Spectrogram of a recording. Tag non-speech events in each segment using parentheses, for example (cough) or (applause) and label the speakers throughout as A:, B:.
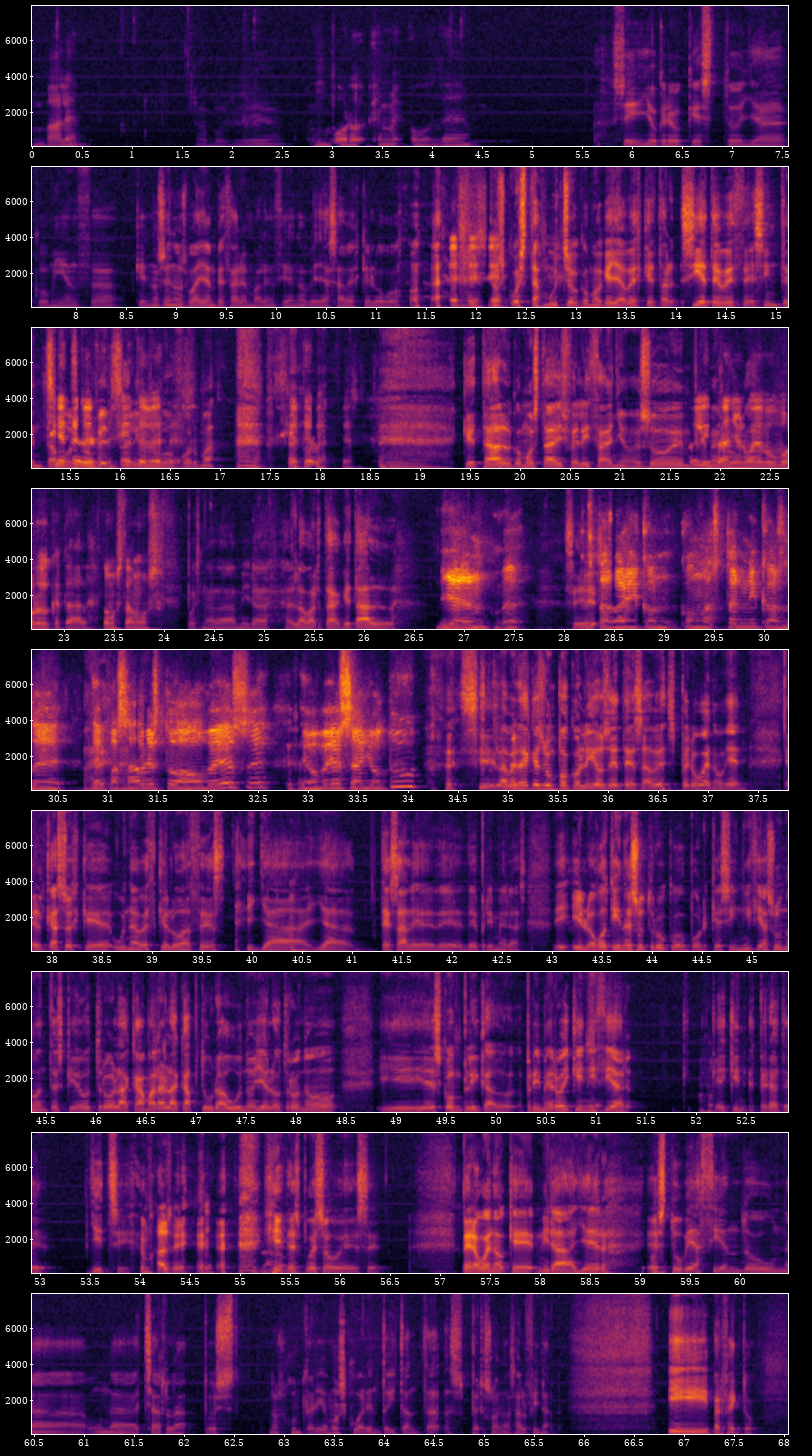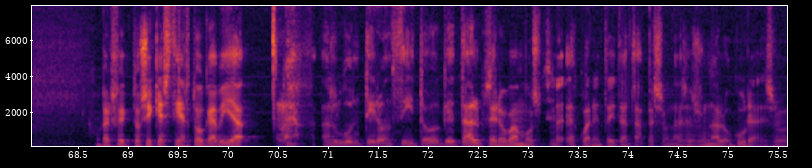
A: Vale. Boro MUD.
B: Sí, yo creo que esto ya comienza. Que no se nos vaya a empezar en valenciano, que ya sabes que luego (laughs) nos cuesta mucho, como aquella vez que siete veces intentamos comenzar en nueva forma.
A: Siete veces. (laughs)
B: ¿Qué tal? ¿Cómo estáis? Feliz año. Eso en
A: Feliz año nuevo, Boro. ¿Qué tal? ¿Cómo estamos?
B: Pues nada, mira, la Barta, ¿qué tal?
C: Bien, Estás ahí con, las técnicas de, (laughs) pasar esto a OBS, de OBS a YouTube. (laughs)
B: Sí, la verdad es que es un poco liosete, ¿sabes? Pero bueno, bien. El caso es que una vez que lo haces, (laughs) ya, ya te sale de, primeras. Y, y, luego tiene su truco, porque si inicias uno antes que otro, la cámara la captura uno y el otro no, y es complicado. Primero hay que iniciar, que hay que, espérate, Jitsi, ¿vale? y después OBS. Pero bueno, que mira, ayer estuve haciendo una, una charla, pues nos juntaríamos cuarenta y tantas personas al final. Y perfecto. Perfecto. Sí que es cierto que había algún tironcito, qué tal, pero vamos, eh, cuarenta y tantas personas, es una locura, eso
